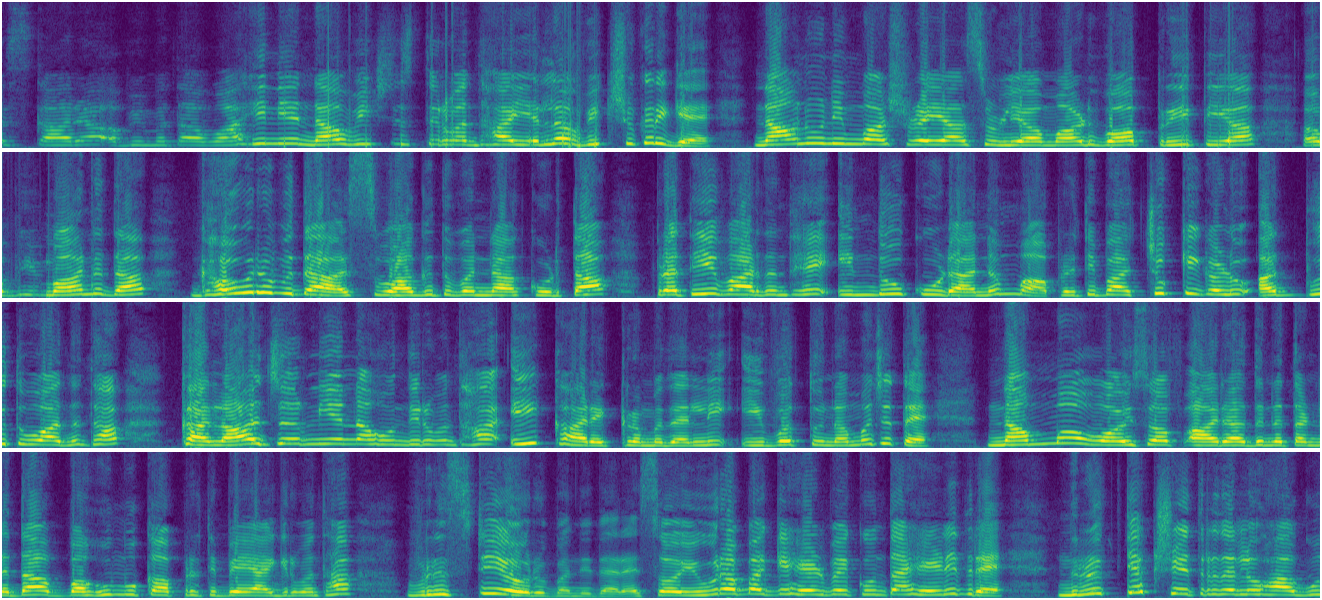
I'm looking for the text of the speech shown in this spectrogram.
ನಮಸ್ಕಾರ. ಅಭಿಮತ ವಾಹಿನಿಯನ್ನ ವೀಕ್ಷಿಸುತ್ತಿರುವಂತಹ ಎಲ್ಲ ವೀಕ್ಷಕರಿಗೆ ನಾನು ನಿಮ್ಮ ಶ್ರೇಯ ಸುಳ್ಯ ಮಾಡುವ ಪ್ರೀತಿಯ ಅಭಿಮಾನದ ಗೌರವದ ಸ್ವಾಗತವನ್ನ ಕೊಡ್ತಾ ಪ್ರತಿ ವಾರದಂತೆ ಇಂದು ಕೂಡ ನಮ್ಮ ಪ್ರತಿಭಾ ಚುಕ್ಕಿಗಳು ಅದ್ಭುತವಾದಂತಹ ಕಲಾ ಜರ್ನಿಯನ್ನ ಹೊಂದಿರುವಂತಹ ಈ ಕಾರ್ಯಕ್ರಮದಲ್ಲಿ ಇವತ್ತು ನಮ್ಮ ಜೊತೆ ನಮ್ಮ ವಾಯ್ಸ್ ಆಫ್ ಆರಾಧನಾ ತಂಡದ ಬಹುಮುಖ ಪ್ರತಿಭೆಯಾಗಿರುವಂತಹ ವೃಷ್ಟಿಯವರು ಬಂದಿದ್ದಾರೆ. ಸೊ ಇವರ ಬಗ್ಗೆ ಹೇಳಬೇಕು ಅಂತ ಹೇಳಿದ್ರೆ ನೃತ್ಯ ಕ್ಷೇತ್ರದಲ್ಲೂ ಹಾಗೂ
